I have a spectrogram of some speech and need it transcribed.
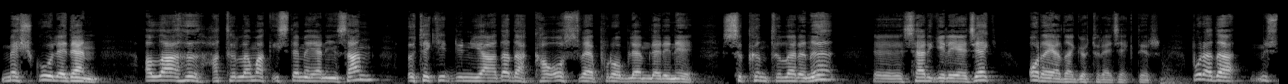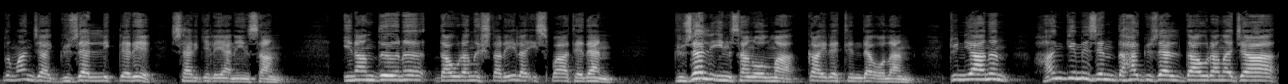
meşgul eden, Allah'ı hatırlamak istemeyen insan, öteki dünyada da kaos ve problemlerini, sıkıntılarını e, sergileyecek, oraya da götürecektir. Burada Müslümanca güzellikleri sergileyen insan, inandığını davranışlarıyla ispat eden, güzel insan olma gayretinde olan, dünyanın hangimizin daha güzel davranacağı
